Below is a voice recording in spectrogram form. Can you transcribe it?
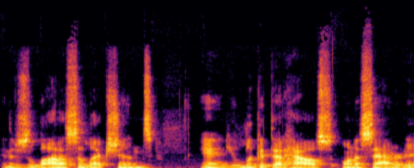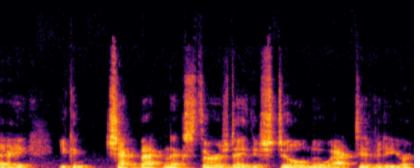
and there's a lot of selections, and you look at that house on a Saturday, you can check back next Thursday, there's still no activity or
